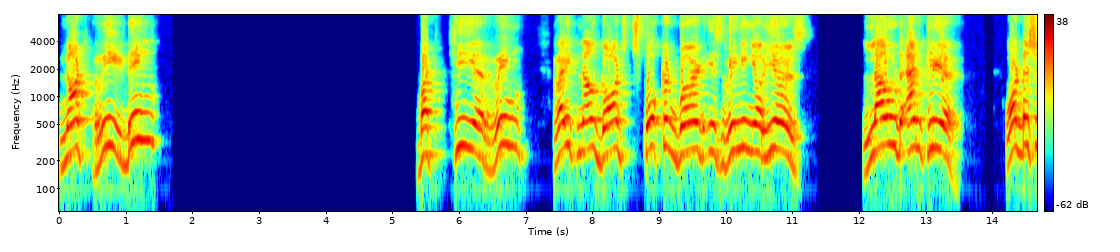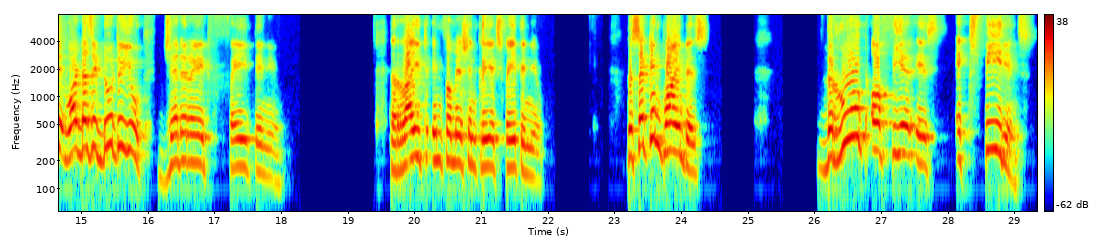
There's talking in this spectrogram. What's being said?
not reading, but hearing. Right now, God's spoken word is ringing your ears loud and clear. What does it, what does it do to you? Generate faith in you. The right information creates faith in you. The second point is the root of fear is experience.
